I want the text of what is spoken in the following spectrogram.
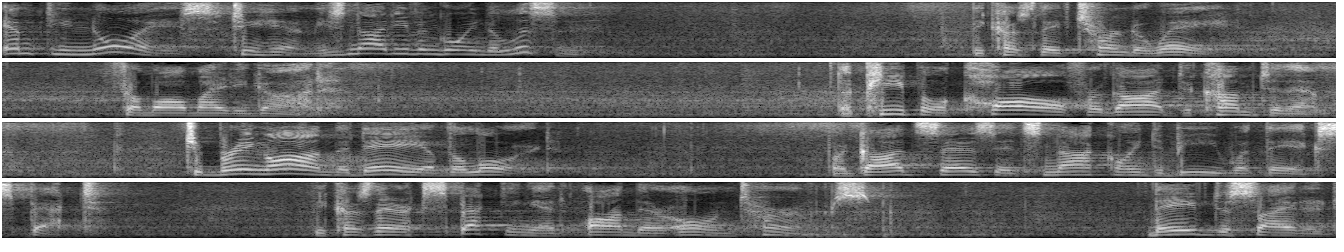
empty noise to him. He's not even going to listen because they've turned away from Almighty God. People call for God to come to them, to bring on the day of the Lord. But God says it's not going to be what they expect because they're expecting it on their own terms. They've decided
